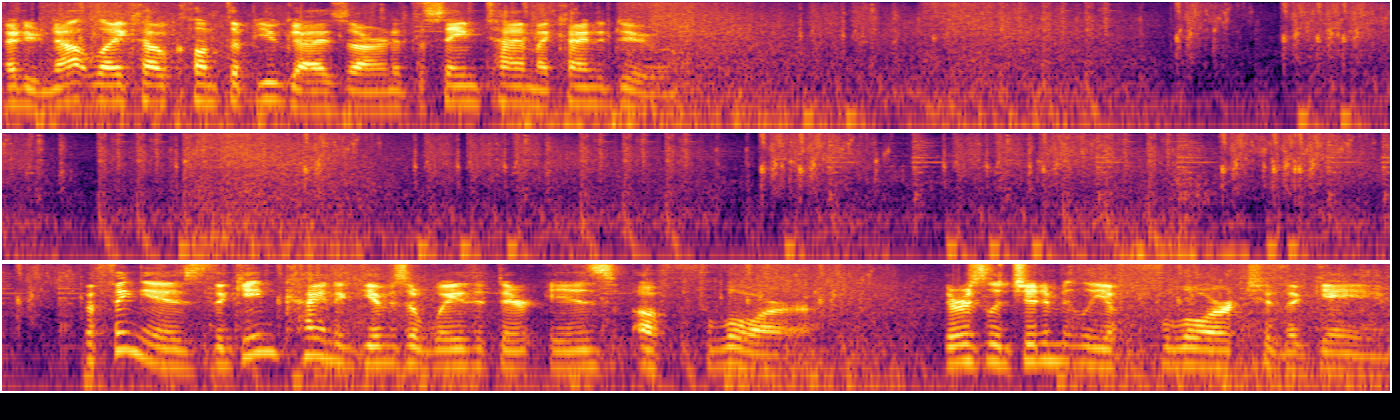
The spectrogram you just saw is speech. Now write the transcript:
I do not like how clumped up you guys are, and at the same time, I kind of do. The thing is, the game kind of gives away that there is a floor there is legitimately a floor to the game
